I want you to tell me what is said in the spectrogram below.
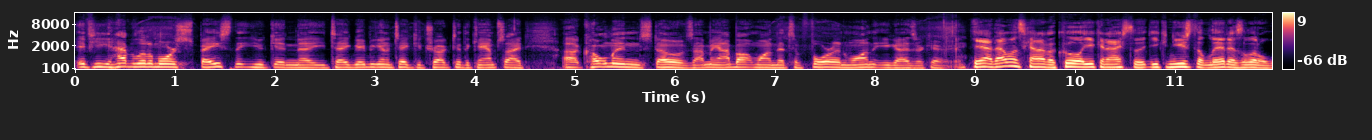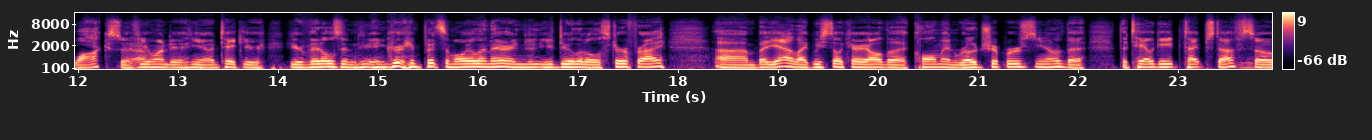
If you have a little more space that you can uh, you take, maybe you're going to take your truck to the campsite. Uh, Coleman stoves. I mean, I bought one that's a four in one that you guys are carrying. Yeah, that one's kind of a cool. You can actually you can use the lid as a little wok. So if you want to, you know, take your your vittles and, and put some oil in there and you do a little stir fry. Um, but yeah, like we still carry all the Coleman road trippers. You know, the the tailgate type stuff. So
